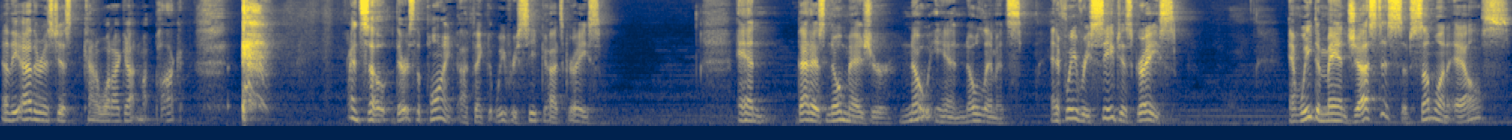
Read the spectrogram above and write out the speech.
and the other is just kind of what I got in my pocket. And so there's the point, I think, that we've received God's grace. And that has no measure, no end, no limits. And if we've received His grace and we demand justice of someone else,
